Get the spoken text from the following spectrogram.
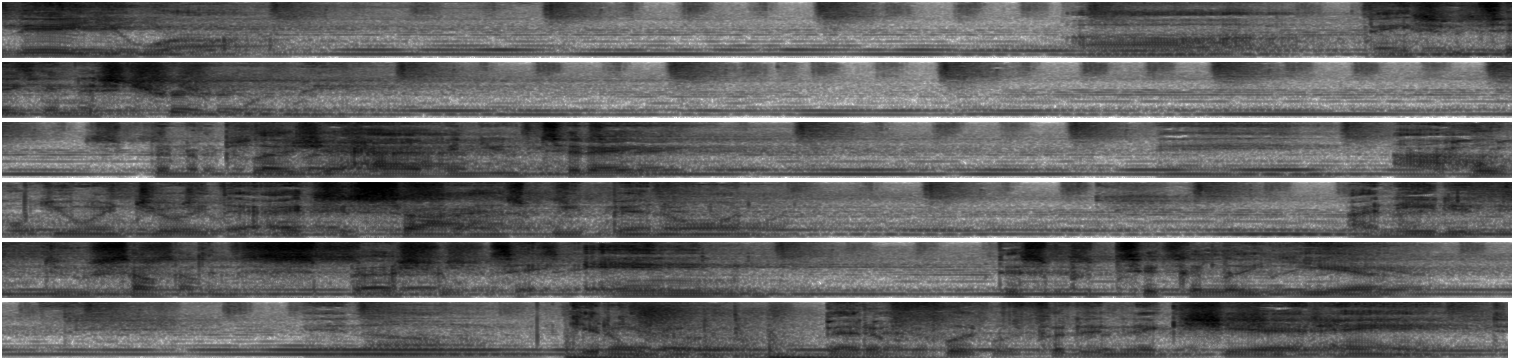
there you are. Uh, thanks for taking this trip with me. It's been a pleasure having you today. And I hope you enjoyed the exercise we've been on. I needed to do something special to end this particular year and um, get on a better foot for the next year at hand.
